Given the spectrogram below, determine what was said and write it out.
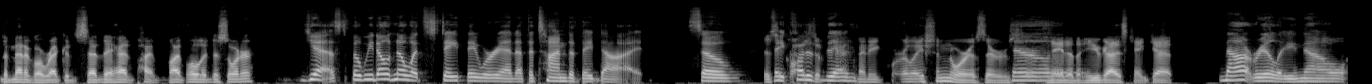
the medical record said they had bipolar disorder? Yes but we don't know what state they were in at the time that they died. So is they could have been any correlation or is there no, data that you guys can't get not really no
